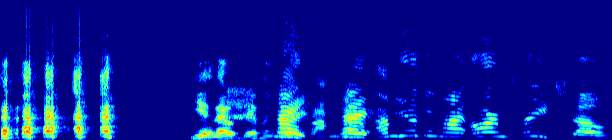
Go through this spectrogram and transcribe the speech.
that. Yeah, that would definitely work. Hey, hey, I'm using my arm's reach, so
